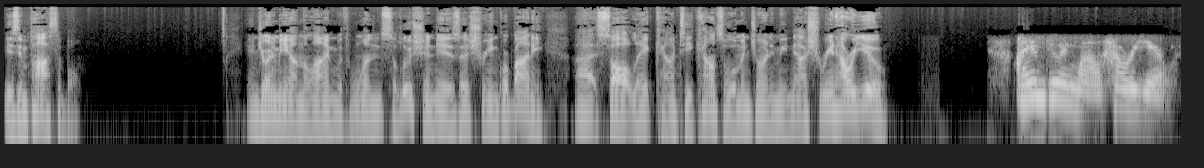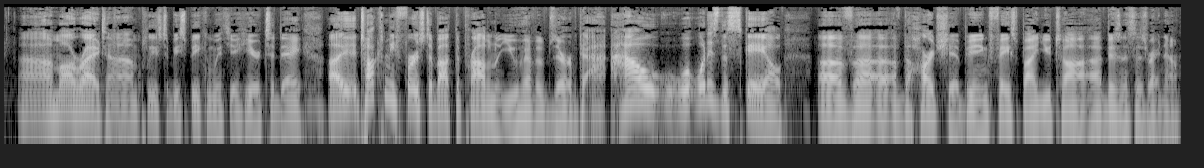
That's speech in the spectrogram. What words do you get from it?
is impossible. And joining me on the line with one solution is uh, Shireen Ghorbani, uh, Salt Lake County Councilwoman, joining me now. Shireen, how are you? I am doing well. How are you? Uh, I'm all right. I'm pleased to be speaking with you here today. Uh, talk to me first about the problem that you have observed. How, what, what is the scale of uh, of the hardship being faced by Utah uh, businesses right now?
